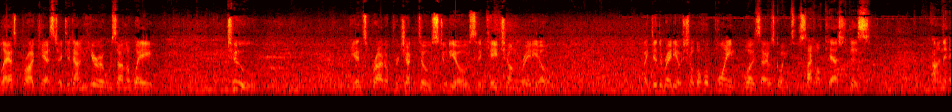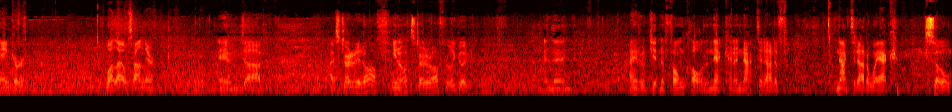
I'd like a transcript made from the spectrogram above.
last broadcast I did on here, it was on the way to the Inspirado Projecto studios at KCHUNG Radio. I did the radio show. The whole point was I was going to simulcast this on Anchor while I was on there. And uh, I started it off, you know, it started off really good. And then I ended up getting a phone call, and that kind of knocked it out of knocked it out of whack. So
